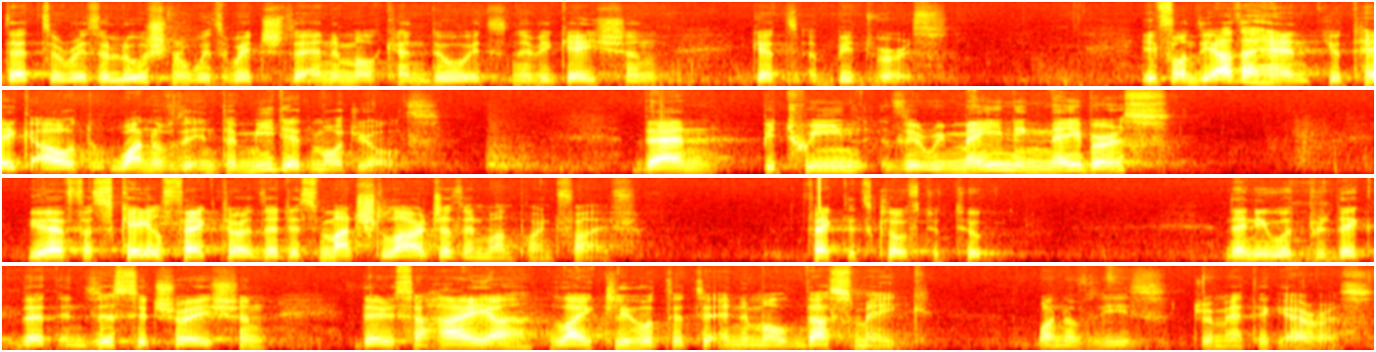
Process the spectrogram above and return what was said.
that the resolution with which the animal can do its navigation gets a bit worse. If, on the other hand, you take out one of the intermediate modules, then between the remaining neighbors, you have a scale factor that is much larger than 1.5. In fact, it's close to 2. Then you would predict that in this situation, there is a higher likelihood that the animal does make one of these dramatic errors.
